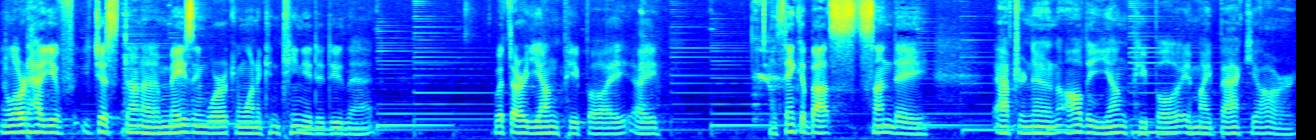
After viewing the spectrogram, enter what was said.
And Lord, how you've just done an amazing work and want to continue to do that with our young people. I, I, I think about Sunday afternoon, all the young people in my backyard.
